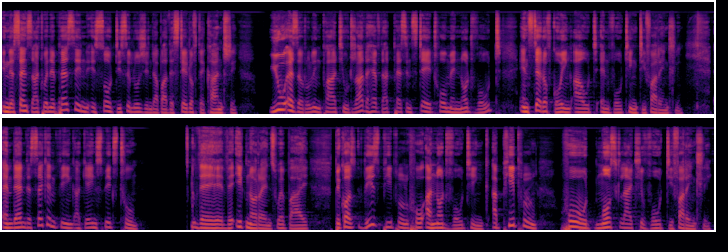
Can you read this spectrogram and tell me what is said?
in the sense that when a person is so disillusioned about the state of the country, you as a ruling party would rather have that person stay at home and not vote instead of going out and voting differently. And then the second thing again speaks to the the ignorance whereby because these people who are not voting are people who would most likely vote differently.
